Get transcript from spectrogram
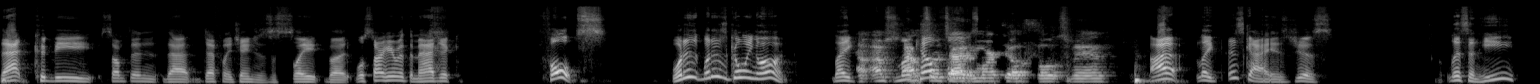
that could be something that definitely changes the slate. But we'll start here with the Magic. Fultz, what is what is going on? Like I'm, I'm so tired of Markelle Fultz, man. I like this guy is just listen. He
